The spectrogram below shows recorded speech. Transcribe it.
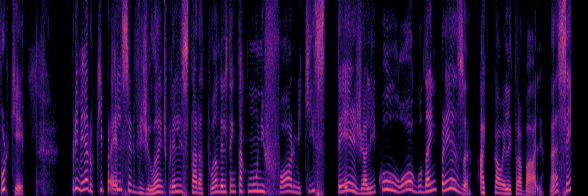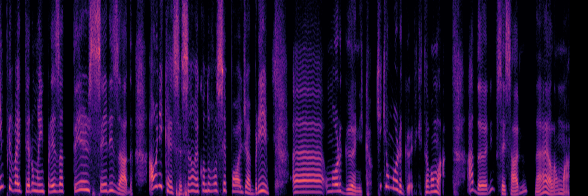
Por quê? Primeiro, que para ele ser vigilante, para ele estar atuando, ele tem que estar com um uniforme que esteja ali com o logo da empresa a qual ele trabalha, né? Sempre vai ter uma empresa terceirizada. A única exceção é quando você pode abrir uh, uma orgânica. O que, que é uma orgânica? Então vamos lá. A Dani, vocês sabem, né? Ela é uma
